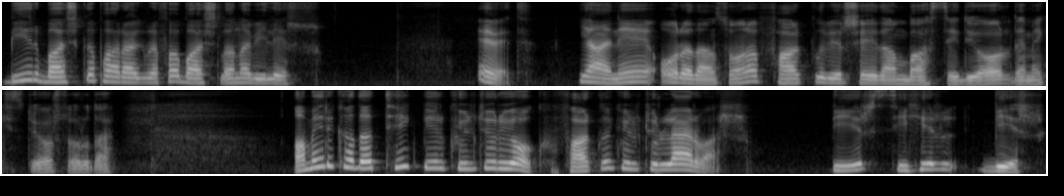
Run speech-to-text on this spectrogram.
bir başka paragrafa başlanabilir? Evet. Yani oradan sonra farklı bir şeyden bahsediyor demek istiyor soruda. Amerika'da tek bir kültür yok. Farklı kültürler var. 1. Sihir 1.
